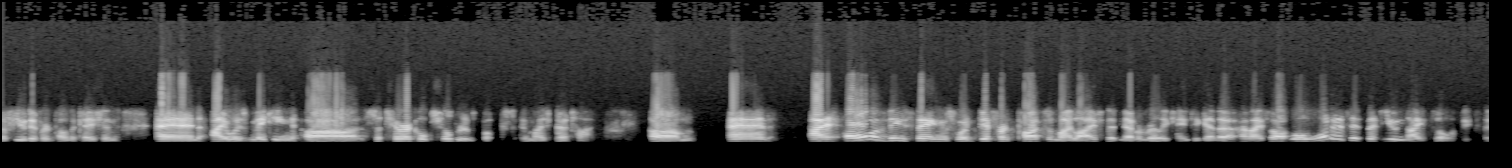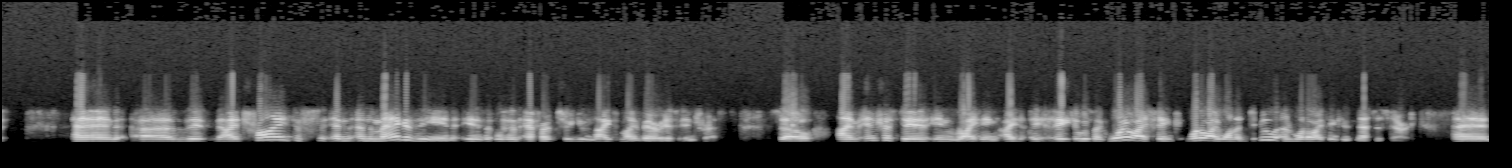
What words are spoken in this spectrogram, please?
a few different publications, and I was making uh, satirical children's books in my spare time. Um, and I, all of these things were different parts of my life that never really came together. And I thought, well, what is it that unites all of these things? And uh, the, I tried to, and, and the magazine is was an effort to unite my various interests. So I'm interested in writing. I, it, it was like, what do I think? What do I want to do, and what do I think is necessary? And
